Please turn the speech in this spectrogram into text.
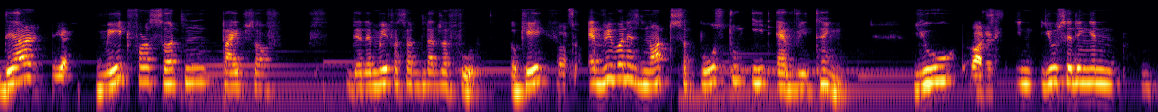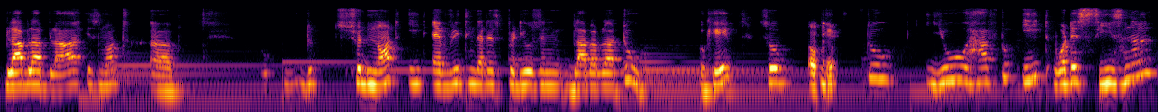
they are Yes. made for certain types of they're they're made for certain types of food okay hmm. so everyone is not supposed to eat everything you in you sitting in blah blah blah is not uh, do, should not eat everything that is produced in blah blah blah too okay so Okay. to you have to eat what is seasonal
